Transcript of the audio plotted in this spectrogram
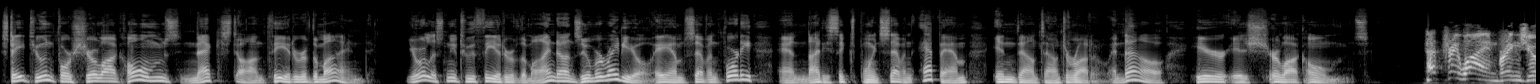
Stay tuned for Sherlock Holmes next on Theater of the Mind. You're listening to Theater of the Mind on Zoomer Radio, AM 740 and 96.7 FM in downtown Toronto. And now, here is Sherlock Holmes. Petri Wine brings you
